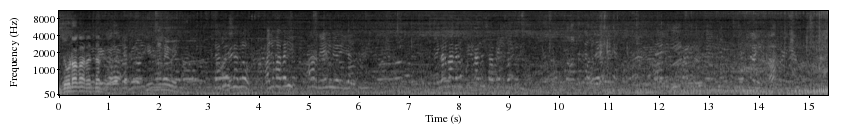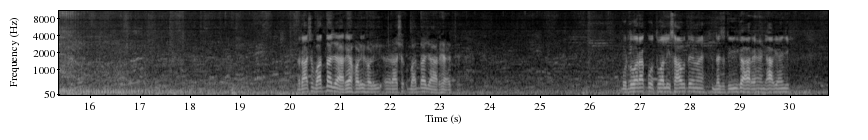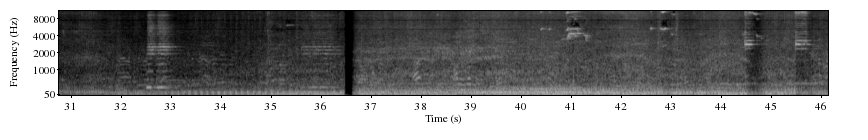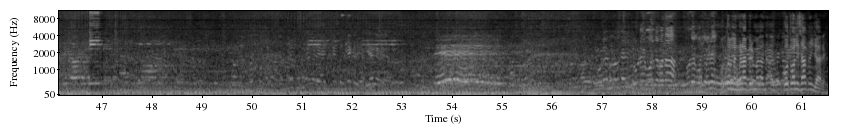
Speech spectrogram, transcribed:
ਜੋੜਾ ਘਰ ਇੱਧਰ। ਰਸ਼ ਵੱਧਦਾ ਜਾ ਰਿਹਾ ਹੌਲੀ ਹੌਲੀ ਰਸ਼ ਵੱਧਦਾ ਜਾ ਰਿਹਾ ਇੱਥੇ। ਗੁਰਦੁਆਰਾ ਕੋਤਵਾਲੀ ਸਾਹਿਬ ਦੇ ਮੈਂ ਨਜ਼ਦੀਕ ਆ ਰਹੇ ਹਾਂ ਆ ਗਿਆ ਜੀ। ਲੰਘਣਾ ਫਿਰ ਮੈਂ ਕੋਤਵਾਲੀ ਸਾਹਿਬ ਨਹੀਂ ਜਾ ਰਿਹਾ।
